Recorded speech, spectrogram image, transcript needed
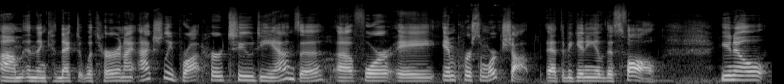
um, and then connected with her. And I actually brought her to De Anza uh, for a in-person workshop at the beginning of this fall. You know,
